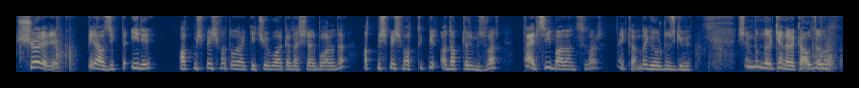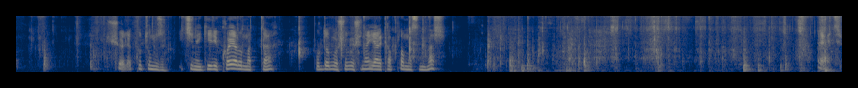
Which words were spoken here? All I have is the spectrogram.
Şöyle de birazcık da iri 65 watt olarak geçiyor bu arkadaşlar bu arada. 65 wattlık bir adaptörümüz var. Type-C bağlantısı var. Ekranda gördüğünüz gibi. Şimdi bunları kenara kaldıralım. Şöyle kutumuzun içine geri koyalım hatta. Burada boşu boşuna yer kaplamasınlar. Evet.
